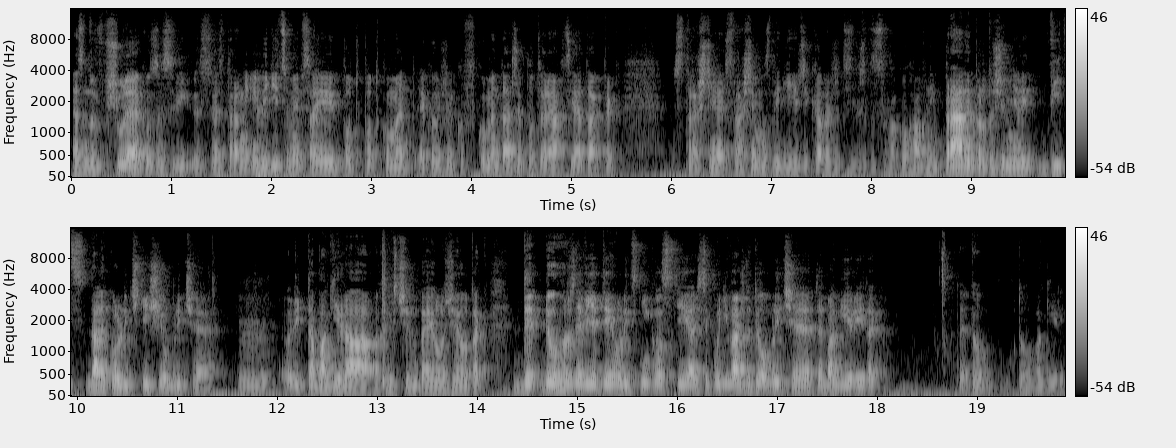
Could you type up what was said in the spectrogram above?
já jsem to všude jako ze, svý, ze své strany, i lidi, co mi psali pod, pod koment, jako, že jako v komentáře pod reakci a tak, tak strašně, strašně moc lidí říkalo, že ty zvířata jsou fakt ohavný, právě protože měli víc, daleko ličtější obličeje. Hmm. Ta Bagira, Christian Bale, že jo, tak jdou hrozně vidět ty jeho lidský kosti. A když se podíváš do toho obličeje té Bagiry, tak to je toho, toho Bagiry,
